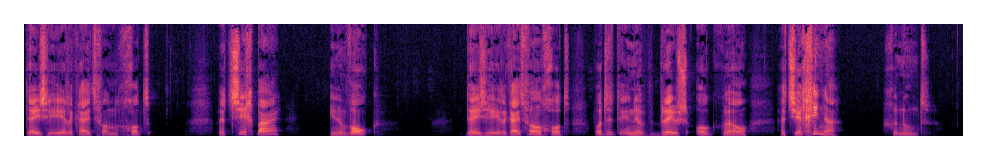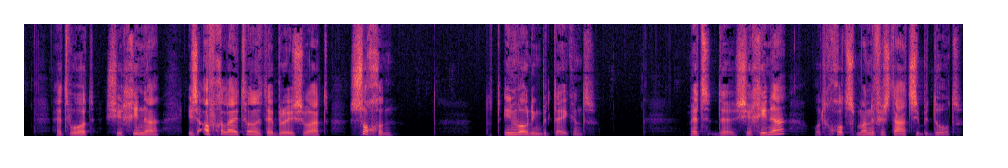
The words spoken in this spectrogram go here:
Deze heerlijkheid van God werd zichtbaar in een wolk. Deze heerlijkheid van God wordt het in het Hebreeuws ook wel het Shechina genoemd. Het woord Shechina is afgeleid van het Hebreeuwse woord sochen, dat inwoning betekent. Met de Shechina wordt Gods manifestatie bedoeld,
